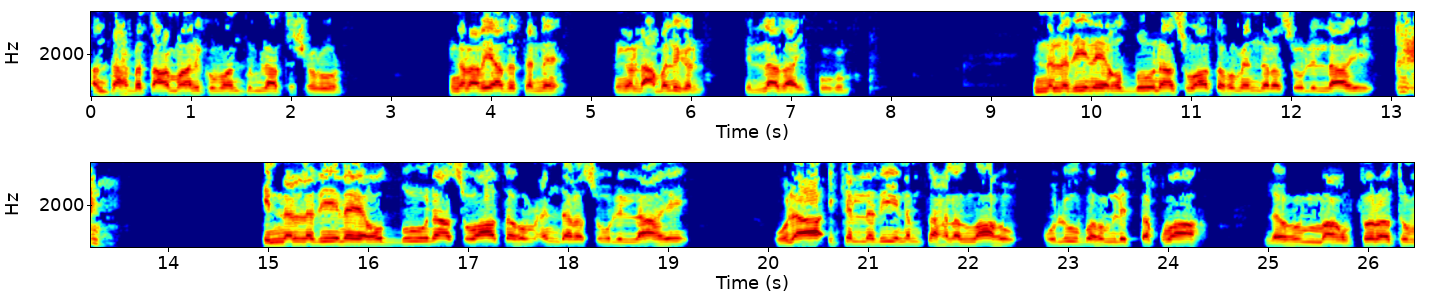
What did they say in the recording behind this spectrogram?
അന്തഹബത്ത് അമാലിക്കും അന്തും ലാ തഷറൂൻ നിങ്ങൾ അറിയാതെ തന്നെ നിങ്ങളുടെ അമലുകൾ ഇല്ലാതായി പോകും. ഇന്നല്ലദീന യഹുദ്ദൂന അസ്വാത്തഹും എന്ന റസൂലില്ലാഹി. ഇന്നല്ലദീന യഹുദ്ദൂന അസ്വാത്തഹും എന്ന റസൂലില്ലാഹി. ഉലായിക്കല്ലദീന അംതഹനല്ലാഹു ഖുലൂബഹും ലിത്തഖ്വ. ലഹും മഗ്ഫിറതും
